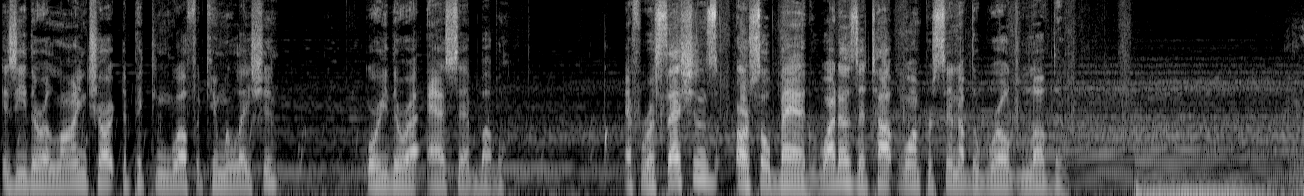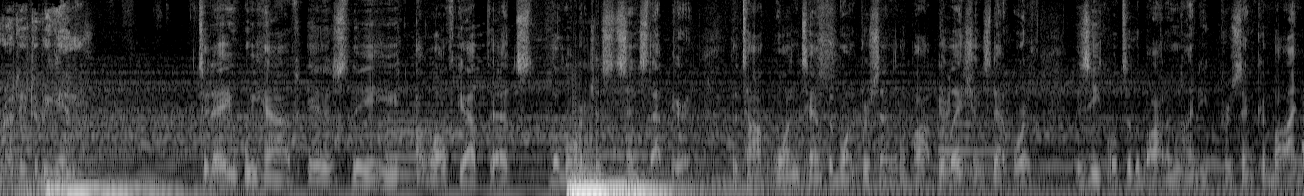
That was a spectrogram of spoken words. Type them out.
is either a line chart depicting wealth accumulation or either an asset bubble. If recessions are so bad, why does the top 1% of the world love them? Today we have is the a wealth gap that's the largest since that period. The top one tenth of one percent of the population's net worth is equal to the bottom 90% combined.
